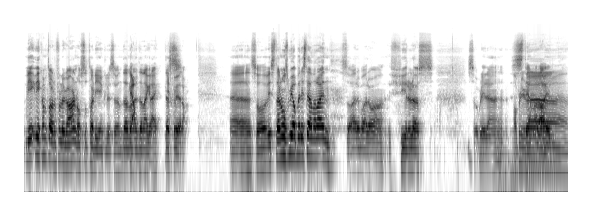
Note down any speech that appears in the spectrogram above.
vi, vi kan betale for lugaren, og så tar de inclusiven. Den, Ja. den er grei. Det skal Yes. vi gjøre. Eh, så hvis det er noen som jobber i Stena Line, så er det bare å fyre løs. Så blir det Da blir Stena det, Line.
